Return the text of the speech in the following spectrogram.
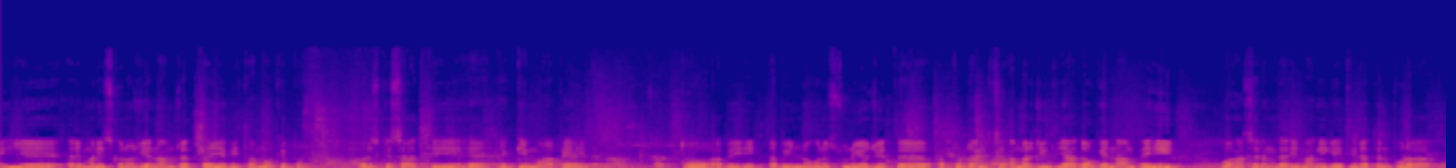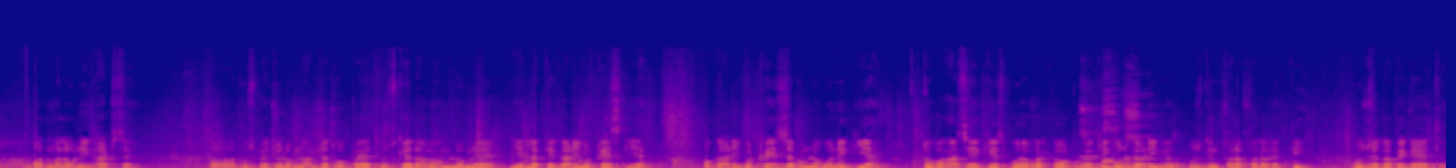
ये, अरे मनीष कनौजिया नामजद था, ये भी था मौके पर और इसके साथ ही एक टीम वहाँ पे आई थी। तो अभी अभी इन लोगों ने सुनियोजित अब तो ढंग से अमरजीत यादव के नाम पे ही वहाँ से रंगदारी मांगी गई थी रतनपुरा और मलौली घाट से। और उसमें जो लोग नामजद हो पाए थे, उसके अलावा हम लोग ने ये लग के गाड़ी को ट्रेस किया। और गाड़ी को ट्रेस जब हम लोगों ने किया तो वहाँ से केस पूरा वर्कआउट हुआ कि उस गाड़ी में उस दिन फला फला व्यक्ति उस जगह पे गए थे।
